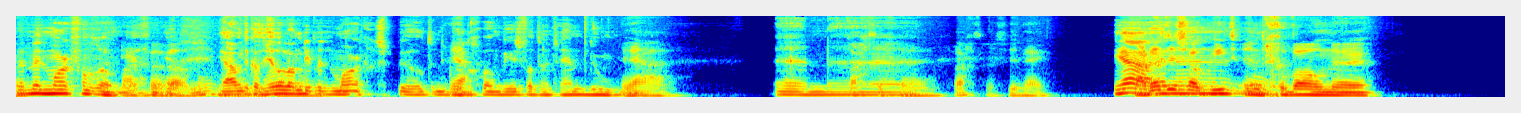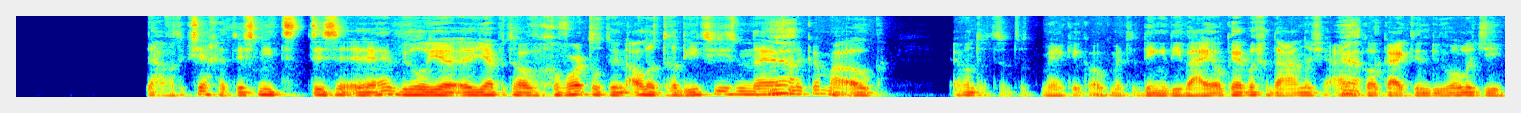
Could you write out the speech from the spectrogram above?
met, met Mark van Roon. Mark ja. van ja. Roon. hè? Ja, want ik had heel lang niet met Mark gespeeld en ik wilde gewoon weer eens wat met hem doen. Ja, En, prachtig, prachtig idee. ja, maar dat en, is ook niet een gewone. Ja, wat ik zeg, het is niet. Het is, eh, hè, ik bedoel, je, je hebt het over geworteld in alle tradities en dergelijke, maar ook. Hè, want dat, dat merk ik ook met de dingen die wij ook hebben gedaan. Als je eigenlijk Ja. al kijkt in duology.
